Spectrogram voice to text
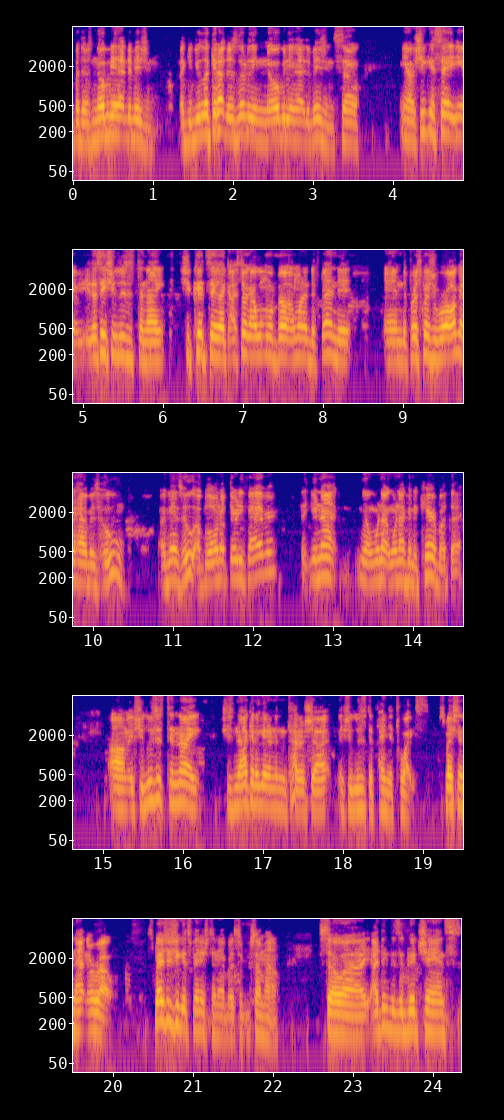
but there's nobody in that division. Like if you look it up, there's literally nobody in that division. So, you know, she can say, you know, let's say she loses tonight, she could say like, I still got one more belt, I want to defend it. And the first question we're all gonna have is who against who? A blown up 35er? You're not, you know, we're not, we're not to care about that. Um, if she loses tonight, she's not to get another title shot. If she loses to Pena twice, especially not in a row, especially if she gets finished tonight, but somehow. So uh, I think there's a good chance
